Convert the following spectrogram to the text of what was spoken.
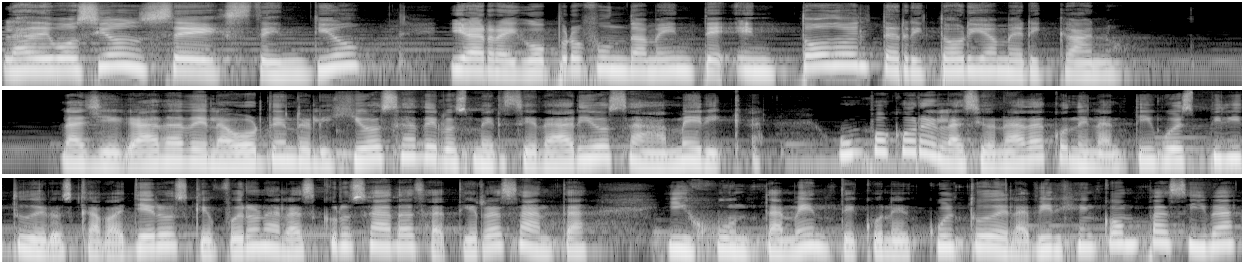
la devoción se extendió y arraigó profundamente en todo el territorio americano. La llegada de la orden religiosa de los mercedarios a América un poco relacionada con el antiguo espíritu de los caballeros que fueron a las cruzadas a Tierra Santa y juntamente con el culto de la Virgen Compasiva,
